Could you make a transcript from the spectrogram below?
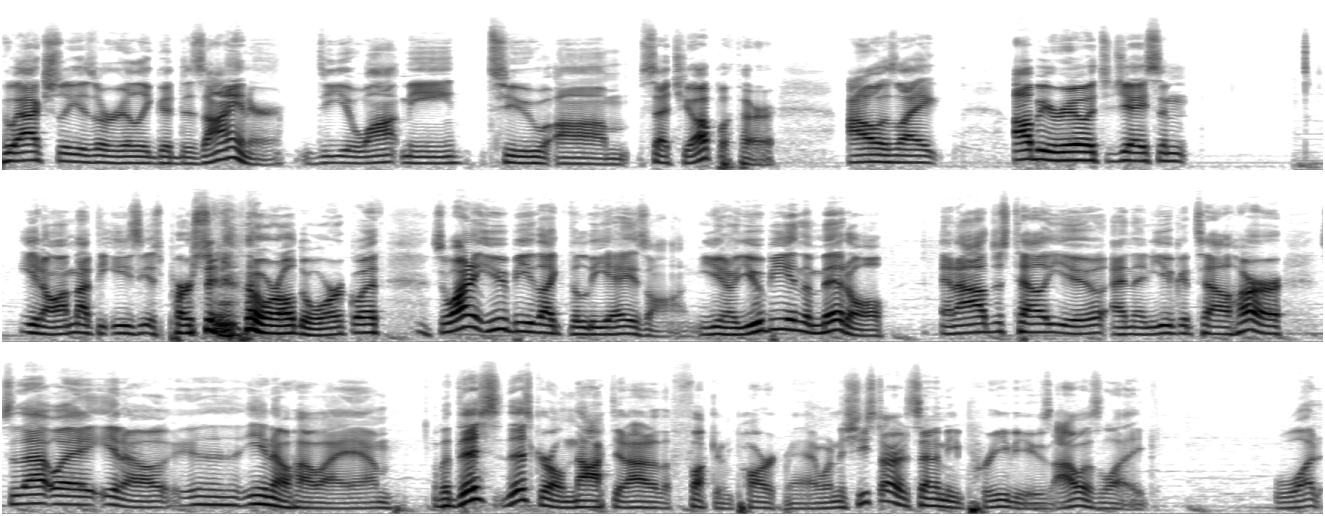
Who actually is a really good designer? Do you want me to um, set you up with her? I was like, I'll be real with you, Jason you know, I'm not the easiest person in the world to work with. So why don't you be like the liaison? You know, you be in the middle and I'll just tell you and then you could tell her. So that way, you know, uh, you know how I am. But this this girl knocked it out of the fucking park, man. When she started sending me previews, I was like, what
